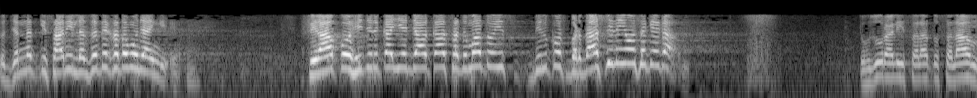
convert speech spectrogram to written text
تو جنت کی ساری لذتیں ختم ہو جائیں گی فراق و ہجر کا یہ جا کا صدمہ تو اس دل کو برداشت ہی نہیں ہو سکے گا تو حضور علی سلاۃ السلام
